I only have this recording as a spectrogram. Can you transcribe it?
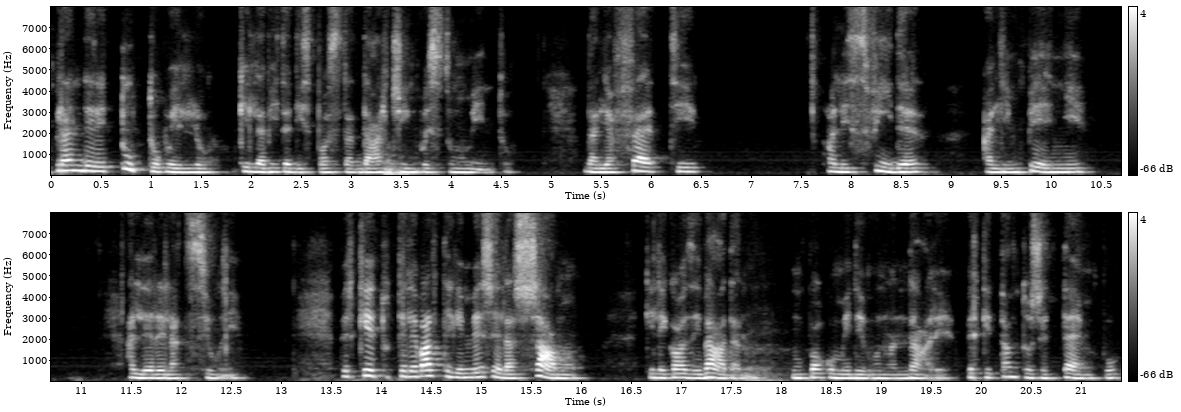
prendere tutto quello che la vita è disposta a darci in questo momento, dagli affetti alle sfide, agli impegni, alle relazioni. Perché tutte le volte che invece lasciamo che le cose vadano un po' come devono andare, perché tanto c'è tempo,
